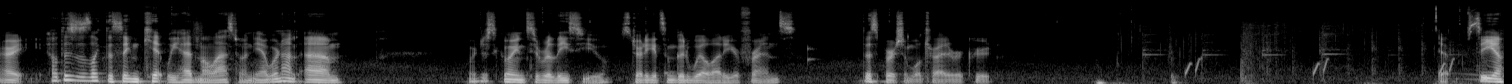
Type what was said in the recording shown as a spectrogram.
Alright. Oh, this is like the same kit we had in the last one. Yeah, we're not, um... We're just going to release you. Try to get some goodwill out of your friends. This person will try to recruit. Yep. See ya.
